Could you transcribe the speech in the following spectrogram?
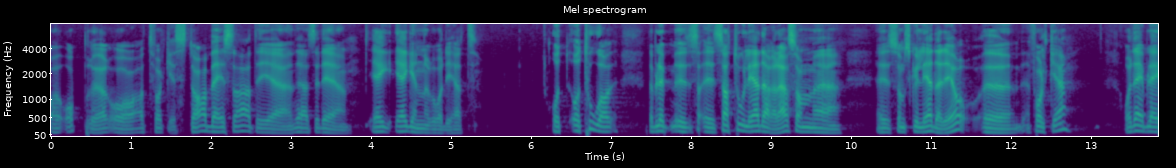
og, opprør, og at folk er stabeisa. At de, er- det, altså det er egenrådighet. Og, og to av, det ble eh, eh, satt to ledere der som, eh, eh, som skulle lede det eh, folket. Og de ble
